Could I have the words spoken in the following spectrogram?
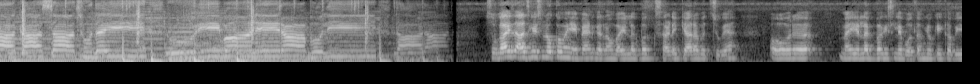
आकाश छुँदै हुरी बनेर भोलि। सो so गाइज़ आज के इस व्लॉग को मैं यहीं पेंड कर रहा हूँ भाई। लगभग साढ़े ग्यारह बज चुके हैं। और मैं ये लगभग इसलिए बोलता हूँ क्योंकि कभी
